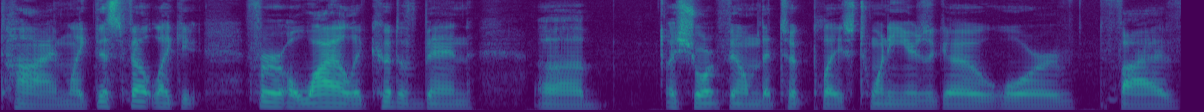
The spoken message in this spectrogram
time like this felt like it for a while it could have been uh, a short film that took place 20 years ago or 5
